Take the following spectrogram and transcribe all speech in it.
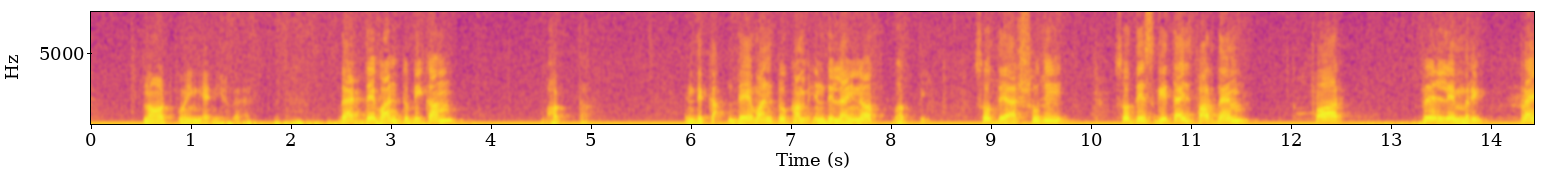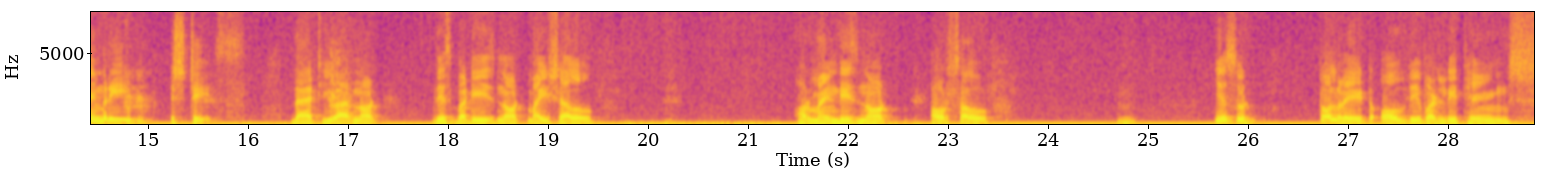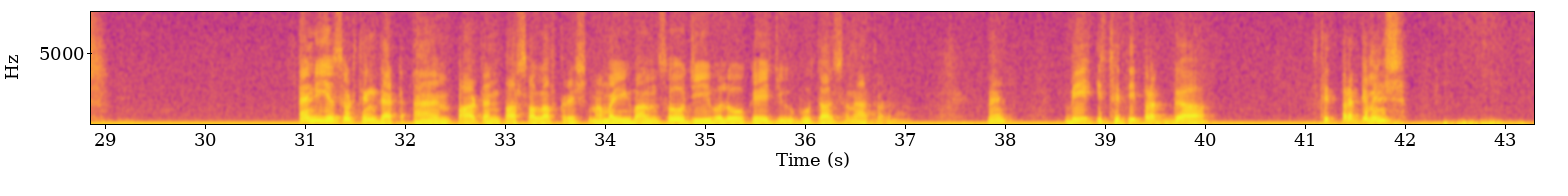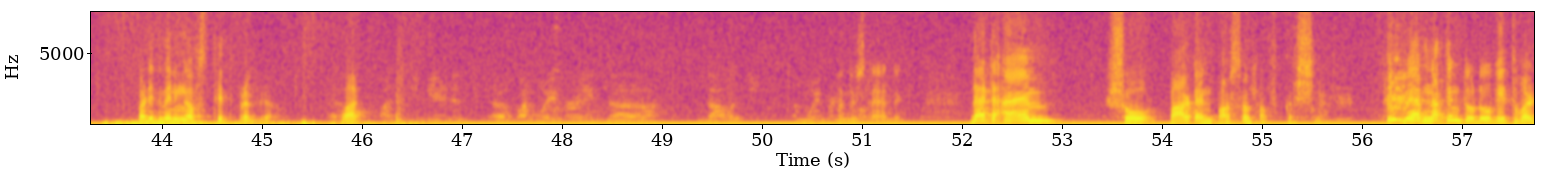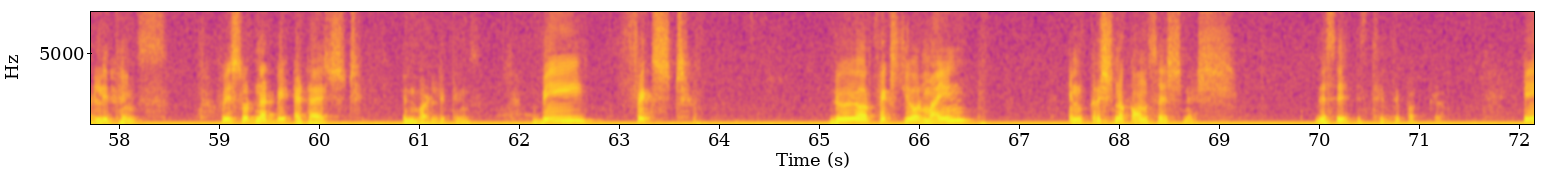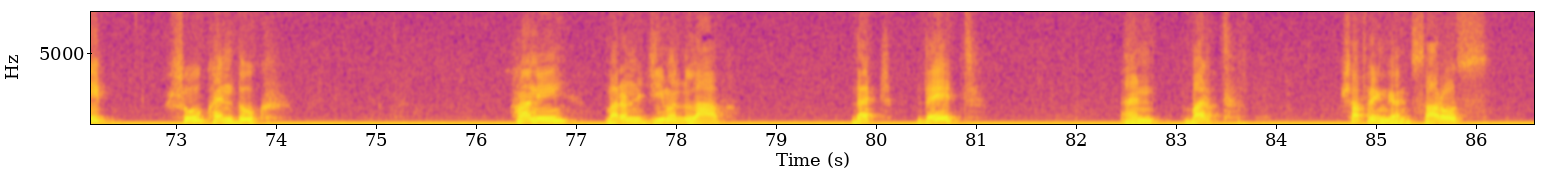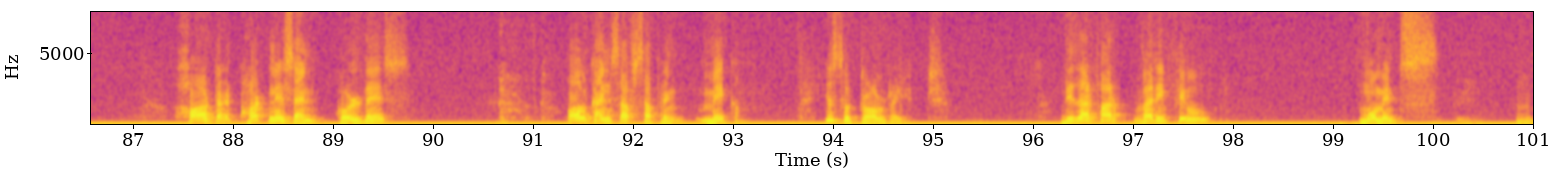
not going anywhere. That they want to become Bhakta. The, they want to come in the line of Bhakti. So they are Sudhi. So this Gita is for them for preliminary, primary stage that you are not, this body is not myself, or mind is not ourself. Hmm? You should tolerate all the worldly things. And you should think that I am part and parcel of Krishna. Mamai vanso jiva loke jivbhuta sanatana. Eh? Be sthiti pragya. Sthit pragya means? What is the meaning of sthit pragya? What? Uh, unwavering uh, knowledge, unwavering Understanding. that I am soul, part and parcel of Krishna. we have nothing to do with worldly things. We should not be attached in worldly things. Be fixed. Do your fix your mind in Krishna consciousness. This is Sthitipragya. If Sukh and Dukh, Hani, Maran, Jivan, Labh, that death and birth, suffering and sorrows, hot and hotness and coldness, all kinds of suffering may come. You should tolerate. These are for very few moments. Hmm?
